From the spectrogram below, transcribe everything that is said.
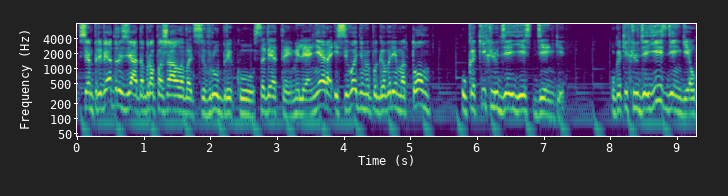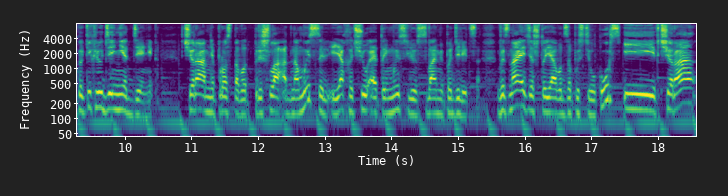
Всем привет, друзья! Добро пожаловать в рубрику «Советы миллионера». И сегодня мы поговорим о том, у каких людей есть деньги. У каких людей есть деньги, а у каких людей нет денег – Вчера мне просто вот пришла одна мысль, и я хочу этой мыслью с вами поделиться. Вы знаете, что я вот запустил курс, и вчера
